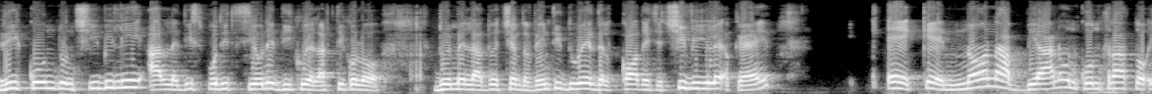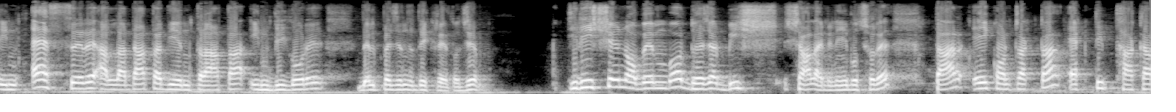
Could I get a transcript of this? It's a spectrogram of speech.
riconducibili alle disposizioni di cui all'articolo 2222 del codice civile ok e che non abbiano un contratto in essere alla data di entrata in vigore del presente decreto যে তিরিশে নভেম্বর দুই সাল আই মিন এই বছরে, তার এই কন্ট্রাক্টটা অ্যাক্টিভ থাকা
